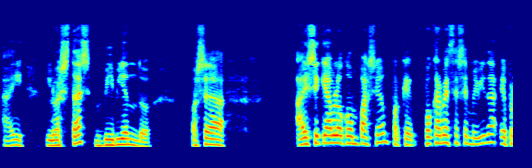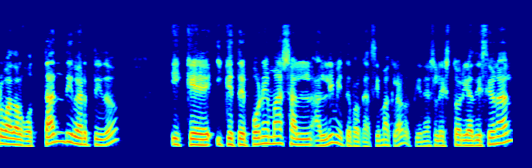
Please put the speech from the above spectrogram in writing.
ahí, lo estás viviendo. O sea, ahí sí que hablo con pasión porque pocas veces en mi vida he probado algo tan divertido y que, y que te pone más al al límite, porque encima, claro, tienes la historia adicional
